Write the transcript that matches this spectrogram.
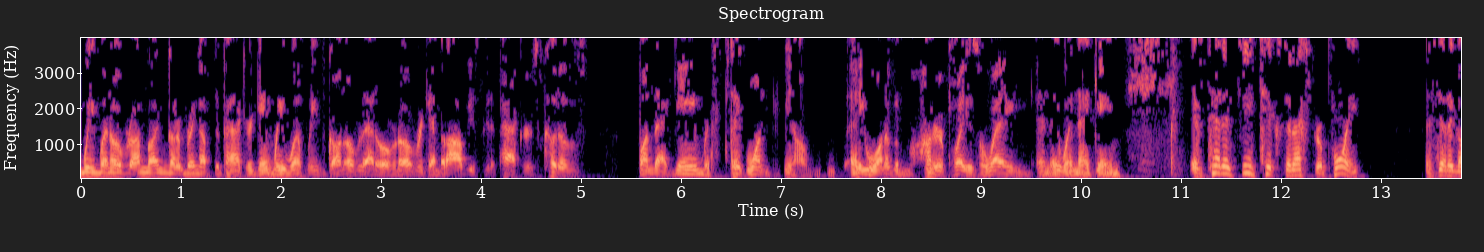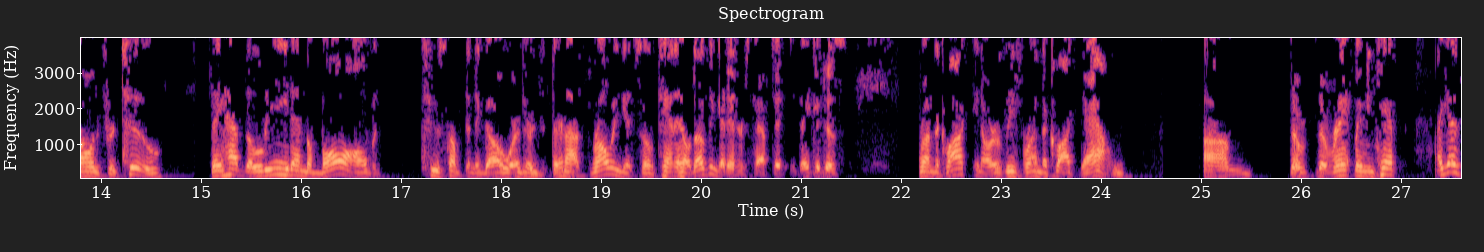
we went over. I'm not going to bring up the Packer game. We went. We've gone over that over and over again. But obviously, the Packers could have won that game with take one, you know, any one of them 100 plays away, and they win that game. If Tennessee kicks an extra point instead of going for two, they have the lead and the ball with two something to go, where they're they're not throwing it, so Tannehill doesn't get intercepted. They could just run the clock, you know, or at least run the clock down. Um, the the Ram, I mean, can't. I guess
